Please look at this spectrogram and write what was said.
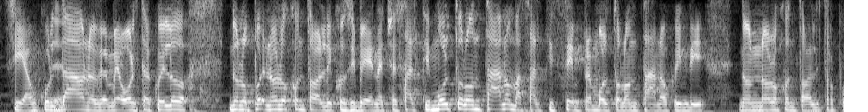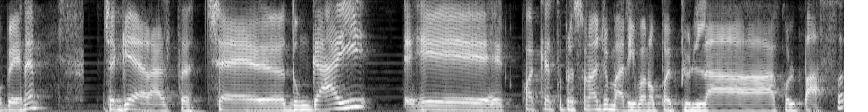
Sì, ha un cooldown, ovviamente, oltre a quello non lo, non lo controlli così bene, cioè salti molto lontano, ma salti sempre molto lontano, quindi non, non lo controlli troppo bene. C'è Geralt, c'è Dungai e qualche altro personaggio, ma arrivano poi più là col pass.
